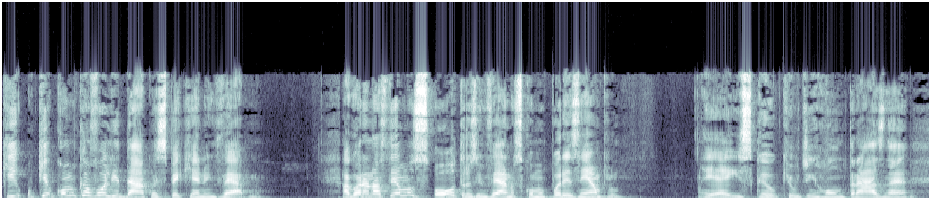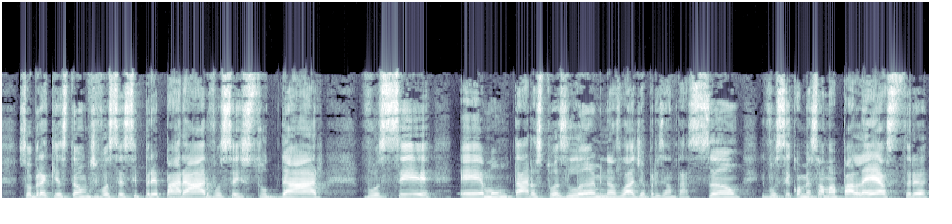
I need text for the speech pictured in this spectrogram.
Que, o que, como que eu vou lidar com esse pequeno inverno? Agora, nós temos outros invernos, como, por exemplo, é isso que, que o Jim Rohn traz, né? Sobre a questão de você se preparar, você estudar, você é, montar as suas lâminas lá de apresentação, e você começar uma palestra,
